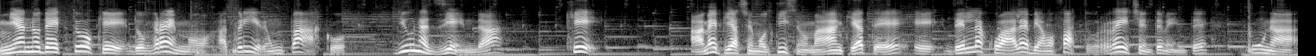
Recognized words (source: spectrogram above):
mi hanno detto che dovremmo aprire un pacco di un'azienda che a me piace moltissimo, ma anche a te, e della quale abbiamo fatto recentemente una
